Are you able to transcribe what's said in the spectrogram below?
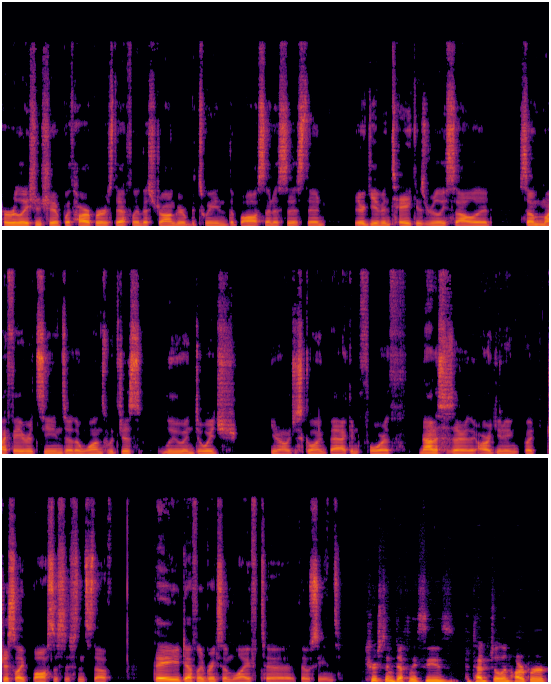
her relationship with Harper is definitely the stronger between the boss and assistant. Their give and take is really solid. Some of my favorite scenes are the ones with just Liu and Deutch, you know, just going back and forth, not necessarily arguing, but just like boss assistant stuff. They definitely bring some life to those scenes. Kirsten definitely sees potential in Harper.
